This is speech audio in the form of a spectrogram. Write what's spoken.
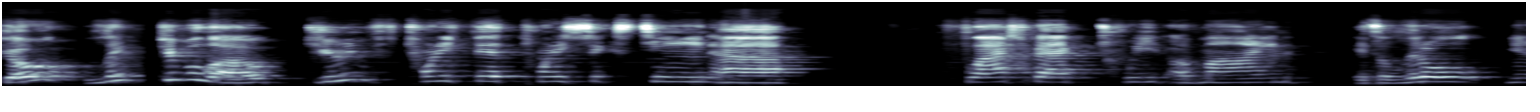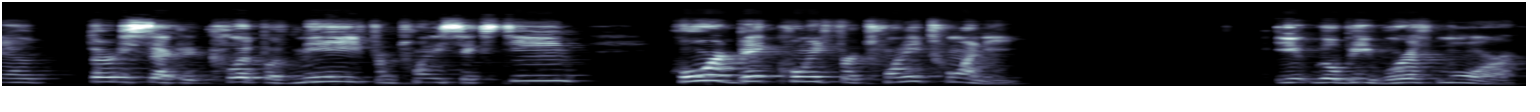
Go link to below June 25th, 2016. Uh, flashback tweet of mine. It's a little, you know, 30 second clip of me from 2016 Hoard Bitcoin for 2020. It will be worth more.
